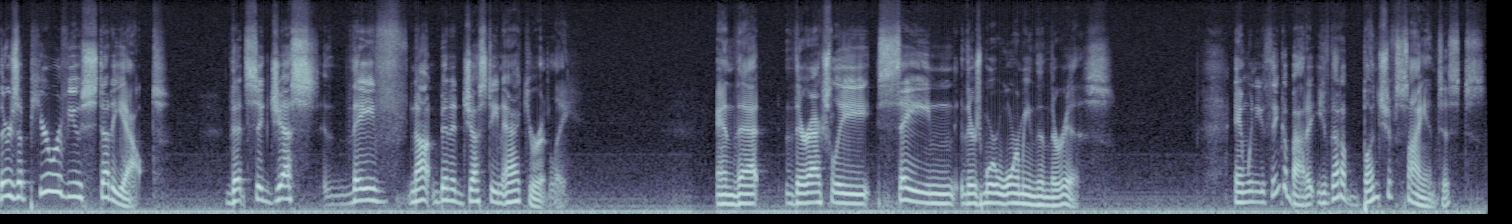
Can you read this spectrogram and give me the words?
There's a peer reviewed study out that suggests they've not been adjusting accurately and that they're actually saying there's more warming than there is. And when you think about it, you've got a bunch of scientists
